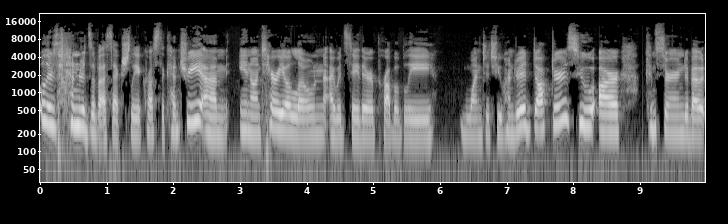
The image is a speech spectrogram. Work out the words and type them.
Well, there's hundreds of us actually across the country. Um, in Ontario alone, I would say there are probably one to 200 doctors who are concerned about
